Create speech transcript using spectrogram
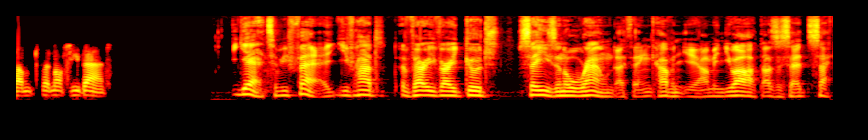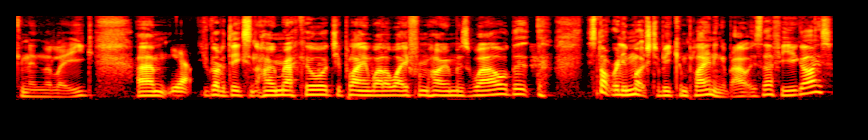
thumped, but not too bad. Yeah, to be fair, you've had a very, very good season all round, I think, haven't you? I mean, you are, as I said, second in the league. Um, yeah. You've got a decent home record. You're playing well away from home as well. There's not really much to be complaining about, is there, for you guys?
